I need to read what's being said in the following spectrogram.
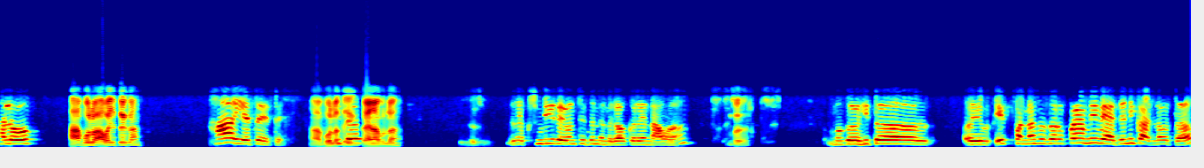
हॅलो. हा बोला आवाज येतोय का? हा येते येते हा बोला ताई इथं- काय नाव बोला लक्ष्मी रेवणसिद्ध नंदगावकर आहे नाव हं. बर. मग इथं अ, एक पन्नास हजार रुपये आम्ही व्याजाने काढला होता.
